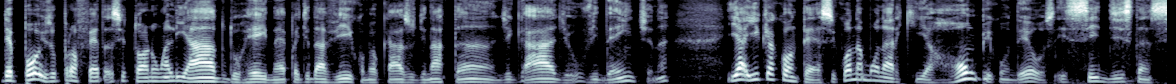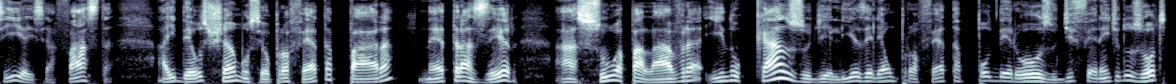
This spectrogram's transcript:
Depois, o profeta se torna um aliado do rei, na época de Davi, como é o caso de Natã, de Gade, o vidente, né? E aí o que acontece? Quando a monarquia rompe com Deus e se distancia e se afasta, aí Deus chama o seu profeta para né, trazer a sua palavra, e no caso de Elias, ele é um profeta poderoso, diferente dos outros,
